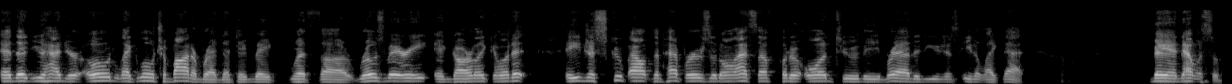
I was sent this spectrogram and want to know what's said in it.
and then you had your own like little ciabatta bread that they make with uh, rosemary and garlic on it and you just scoop out the peppers and all that stuff, put it onto the bread, and you just eat it like that. Man, that was some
